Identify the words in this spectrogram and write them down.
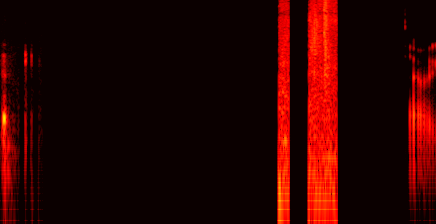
There we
